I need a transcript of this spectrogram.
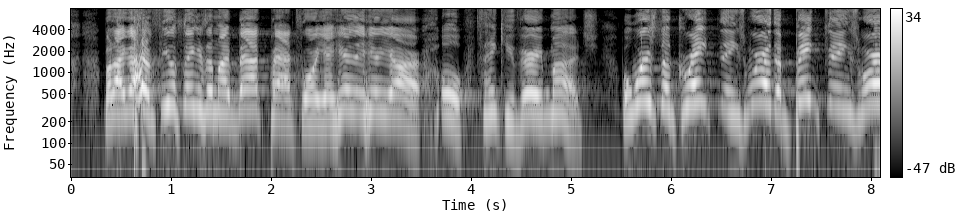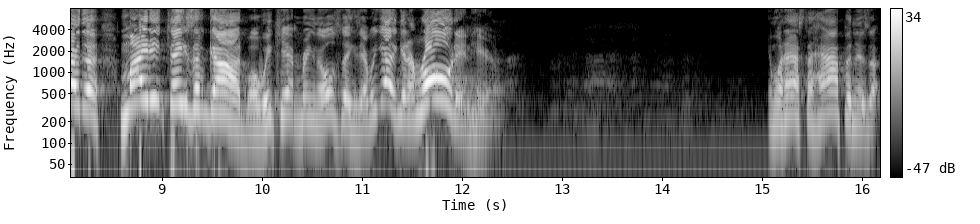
but I got a few things in my backpack for you. Here, here you are. Oh, thank you very much. But where's the great things? Where are the big things? Where are the mighty things of God? Well, we can't bring those things there. We got to get a road in here. And what has to happen is a,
